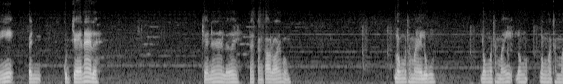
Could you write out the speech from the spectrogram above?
นี้เป็นกุญแจแน่เลยกุญแจแน่เลย ได้ตังค์เก้าร้อยผม ลงมาทำไมลุง ลงมาทำไม ลง ลงมาทำไม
